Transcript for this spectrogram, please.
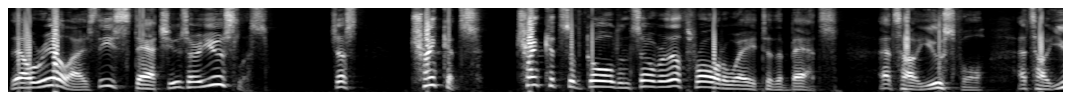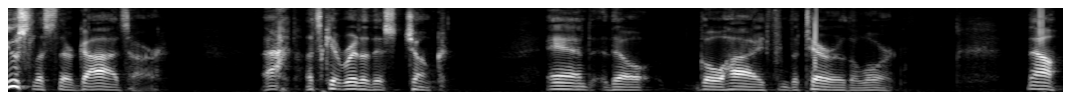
They'll realize these statues are useless, just trinkets, trinkets of gold and silver. They'll throw it away to the bats. That's how useful, that's how useless their gods are. Ah, let's get rid of this junk. And they'll go hide from the terror of the Lord. Now,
